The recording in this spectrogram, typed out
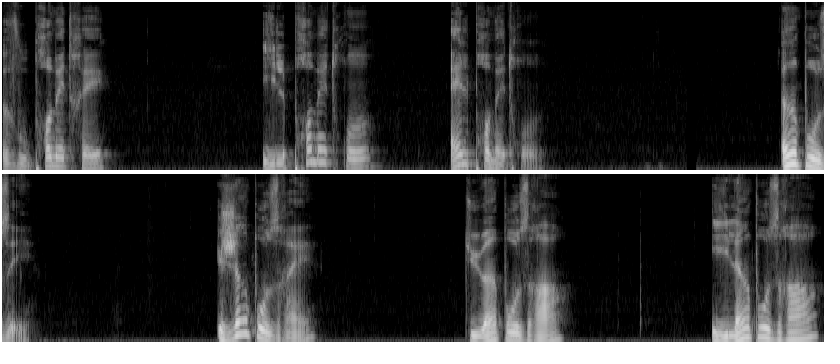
Vous promettrez. Ils promettront. Elles promettront. Imposer. J'imposerai. Tu imposeras. Il imposera.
